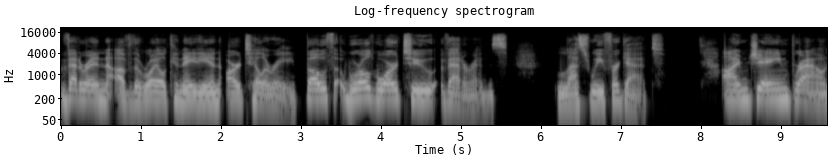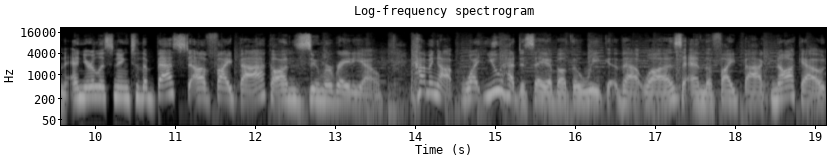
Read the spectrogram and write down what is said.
veteran of the Royal Canadian Artillery, both World War II veterans. Lest we forget. I'm Jane Brown, and you're listening to the best of Fight Back on Zoomer Radio. Coming up, what you had to say about the week that was and the Fight Back Knockout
